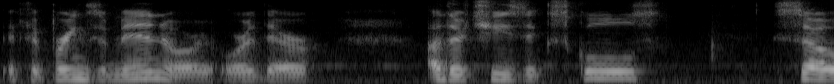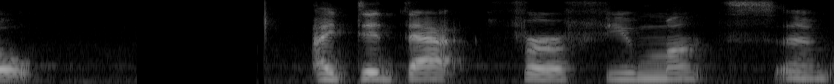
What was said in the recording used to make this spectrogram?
if it brings them in or or their other Cheezic schools. So I did that for a few months, um,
